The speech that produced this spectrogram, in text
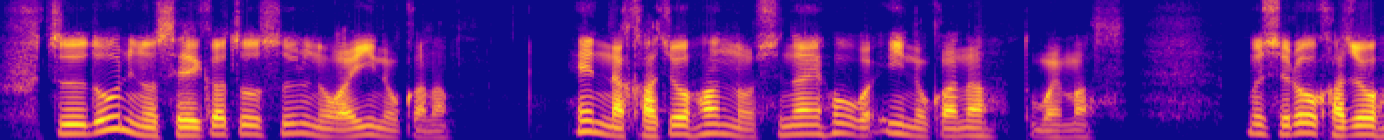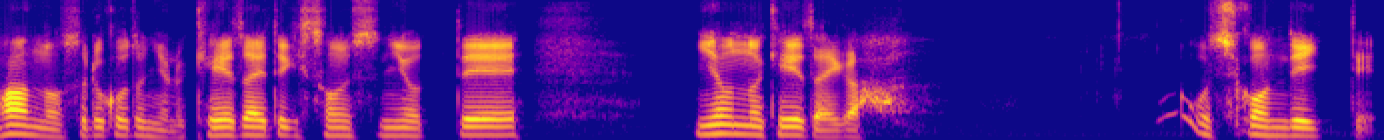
普通通りの生活をするのがいいのかな。変な過剰反応しない方がいいのかなと思います。むしろ過剰反応することによる経済的損失によって、日本の経済が落ち込んでいって、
